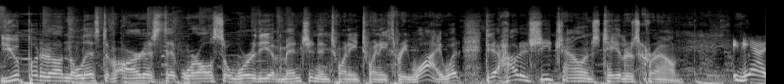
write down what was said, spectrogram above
you put it on the list of artists that were also worthy of mention in 2023. Why? What? How did she challenge Taylor's crown? Yeah,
